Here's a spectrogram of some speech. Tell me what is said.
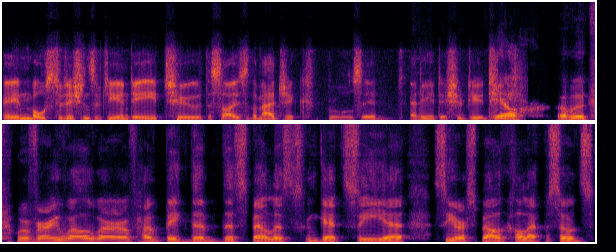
in most editions of D&D to the size of the magic rules in any edition of D&D. Yeah, we're we're very well aware of how big the the spell list can get. See, uh, see our spell call episodes.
